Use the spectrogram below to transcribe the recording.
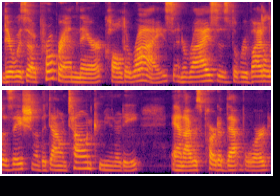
there was a program there called Arise, and Arise is the revitalization of the downtown community. And I was part of that board.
